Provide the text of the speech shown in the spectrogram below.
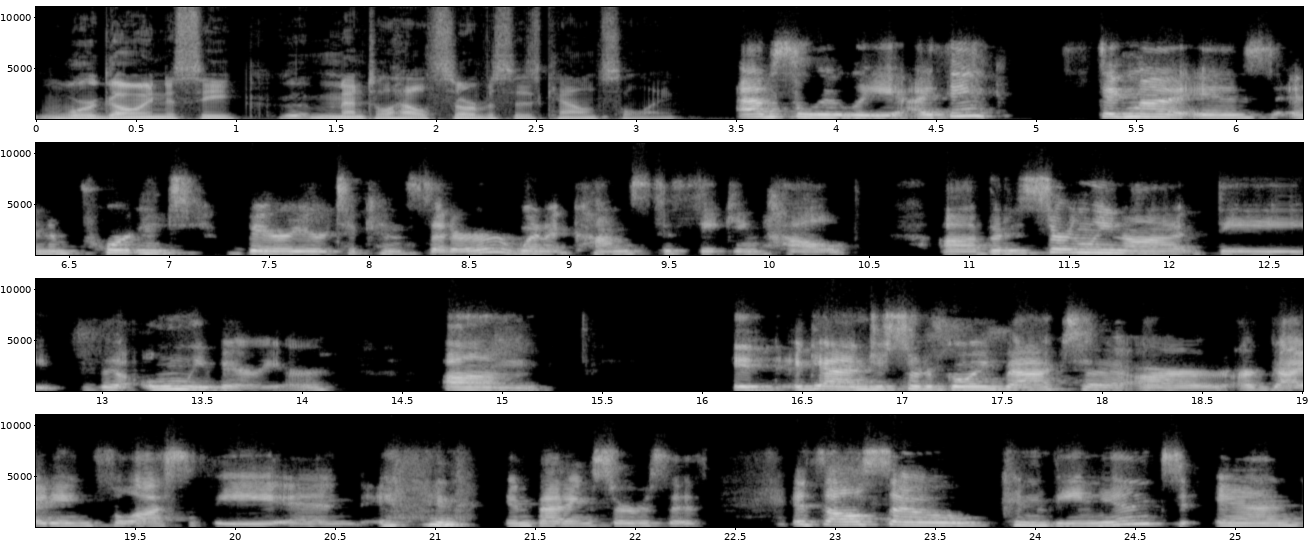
we're going to seek mental health services counseling? Absolutely. I think stigma is an important barrier to consider when it comes to seeking help, uh, but it's certainly not the, the only barrier. Um, it again just sort of going back to our our guiding philosophy and in embedding services it's also convenient and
